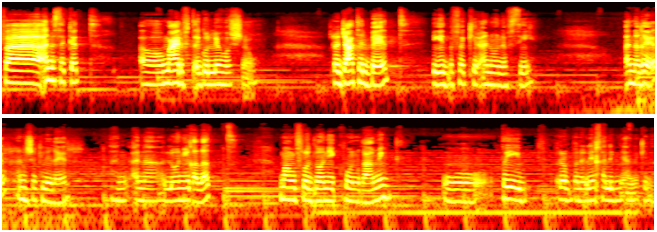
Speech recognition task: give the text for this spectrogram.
فأنا سكت. أو ما عرفت أقول له شنو. رجعت البيت بقيت بفكر أنا ونفسي. أنا غير أنا شكلي غير. أنا لوني غلط. ما مفروض لوني يكون غامق. وطيب ربنا ليه خلقني أنا كده.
